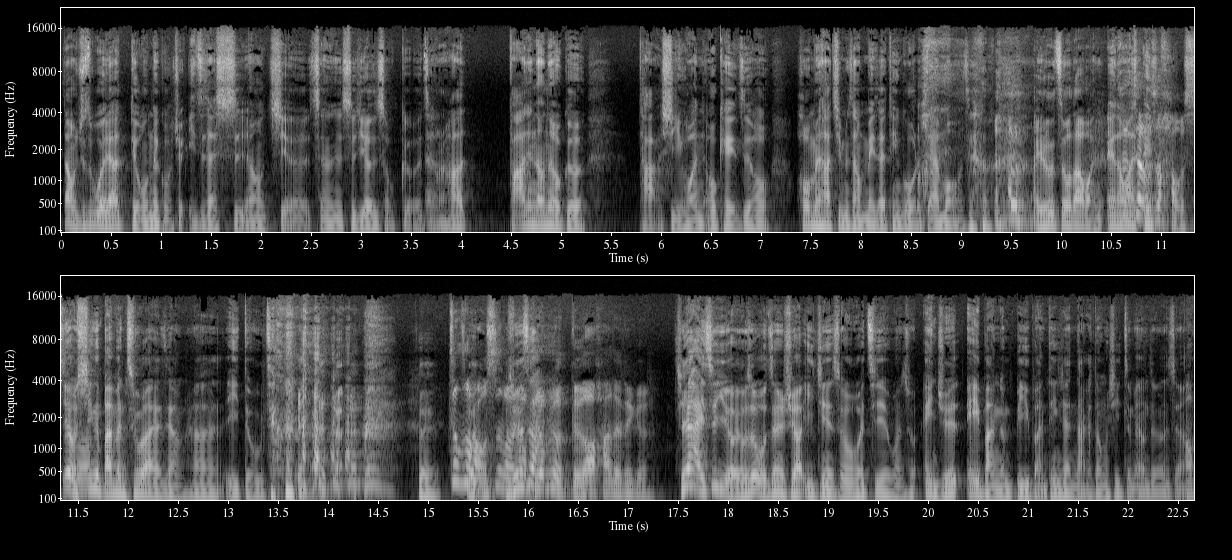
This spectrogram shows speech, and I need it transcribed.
但我就是为了要丢那个，我就一直在试，然后写了整十几二十首歌这样。然后他发现到那首歌他喜欢，OK 之后，后面他基本上没再听过我的 demo 这样，一路做到完。哎、欸，老板，这是好事，又有新的版本出来了这样，他已读这样。对，这样是好事吗？我觉得这没有得到他的那个。其实还是有，有时候我真的需要意见的时候，我会直接问说：“哎、欸，你觉得 A 版跟 B 版听起来哪个东西怎么样？怎么样？怎么样？”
